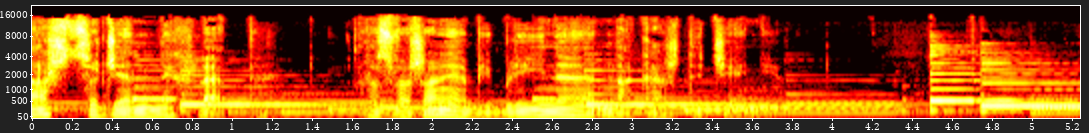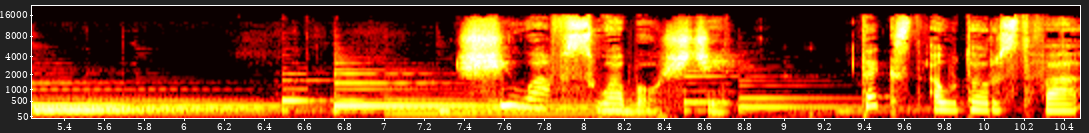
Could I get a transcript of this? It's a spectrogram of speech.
Nasz codzienny chleb. Rozważania biblijne na każdy dzień. Siła w słabości. Tekst autorstwa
